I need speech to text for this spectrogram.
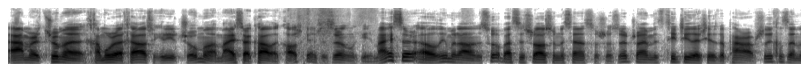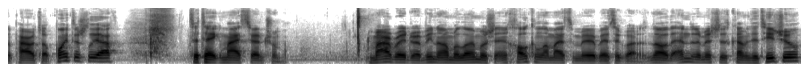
Amr truma chamura echeles. She could eat truma. Meiser kala kolshkin. She certainly can eat meiser. Limit al Yisrael, and nesenes rishus litraim. It's teaching that she has the power of shlichus and the power to appoint a shliach to take ma'aser and truma. No, the end of the mission is coming to teach you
